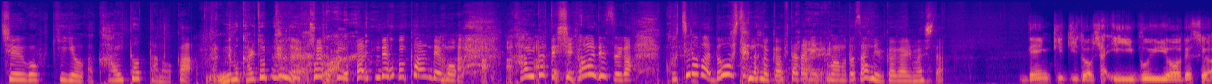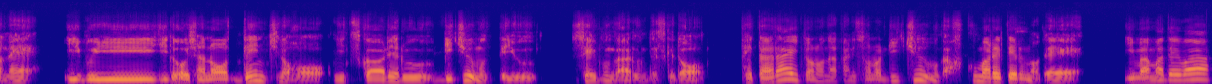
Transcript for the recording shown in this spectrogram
中国企業が買い取ったのか、え何でも買い取ってるんだよ 何でもかんでも 買い取ってしまうんですが、こちらはどうしてなのか、再はいび熊本さんに伺いました。電気自動車 EV 用ですよね。EV 自動車の電池の方に使われるリチウムっていう成分があるんですけど、ペタライトの中にそのリチウムが含まれてるので、今までは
